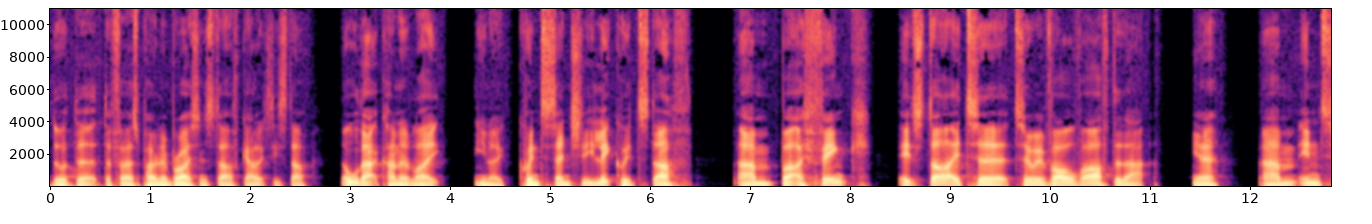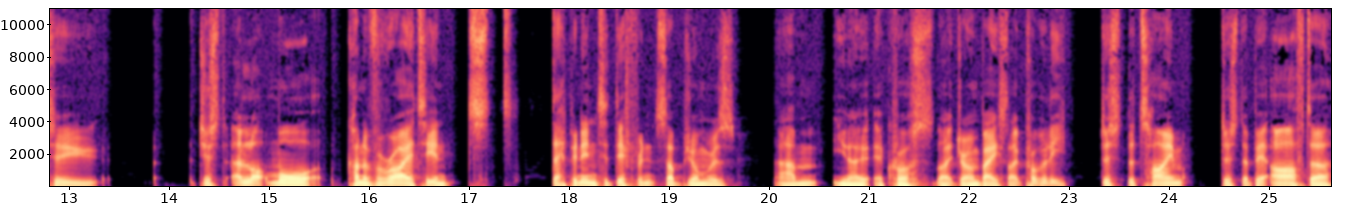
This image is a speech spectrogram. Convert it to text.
the the, the first Pola and Bryson stuff, Galaxy stuff, all that kind of like you know quintessentially liquid stuff. Um, but I think it started to to evolve after that, yeah, um, into just a lot more kind of variety and stepping into different subgenres. Um, you know, across like drum and bass, like probably just the time, just a bit after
